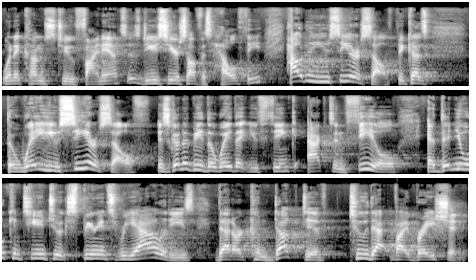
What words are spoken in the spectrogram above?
when it comes to finances? Do you see yourself as healthy? How do you see yourself? Because the way you see yourself is going to be the way that you think, act, and feel, and then you will continue to experience realities that are conductive to that vibration.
